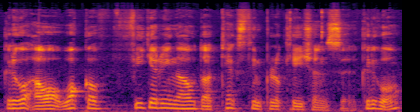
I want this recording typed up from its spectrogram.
그리고 our work of figuring out the text implications 그리고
